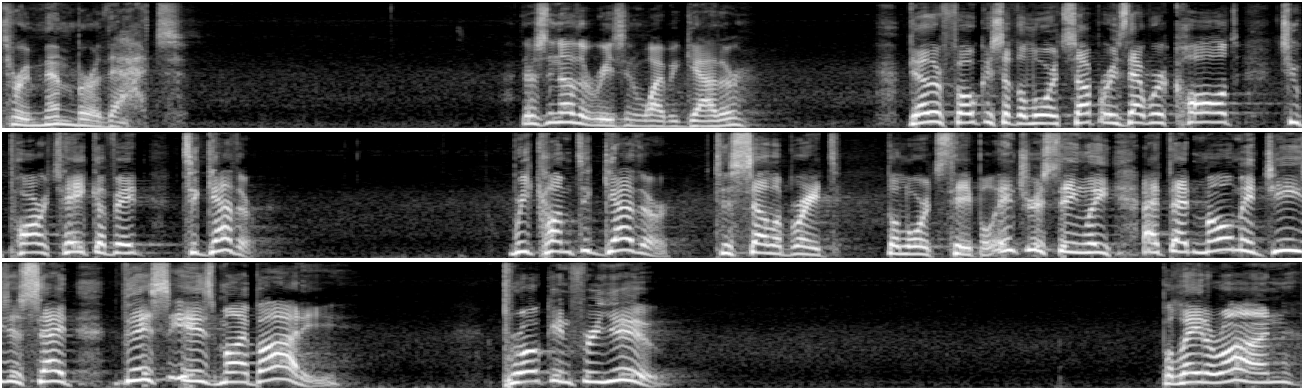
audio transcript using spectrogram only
to remember that. There's another reason why we gather. The other focus of the Lord's Supper is that we're called to partake of it together. We come together to celebrate the Lord's table. Interestingly, at that moment, Jesus said, This is my body, broken for you. But later on,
